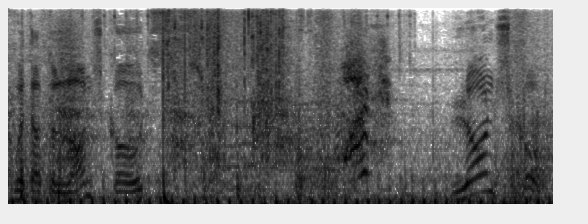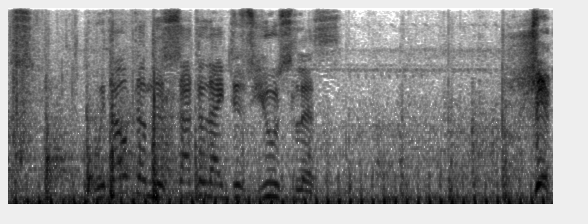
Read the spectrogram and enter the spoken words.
Leave without the launch codes. What? Launch codes. Without them, the satellite is useless. Shit!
